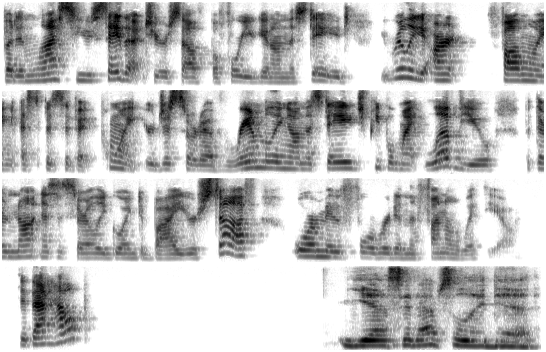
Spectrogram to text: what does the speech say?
but unless you say that to yourself before you get on the stage, you really aren't following a specific point. You're just sort of rambling on the stage. People might love you, but they're not necessarily going to buy your stuff or move forward in the funnel with you. Did that help? Yes, it absolutely did.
